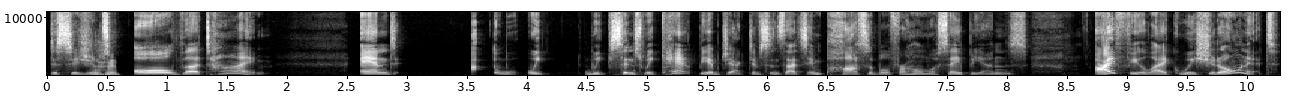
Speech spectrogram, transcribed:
decisions all the time, and we we since we can't be objective, since that's impossible for Homo sapiens, I feel like we should own it.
